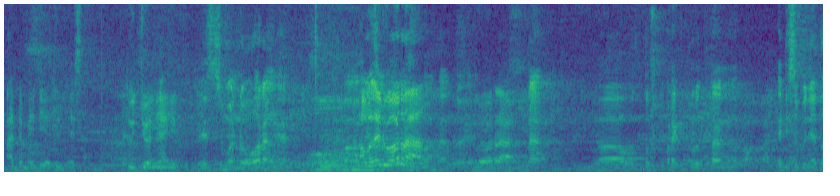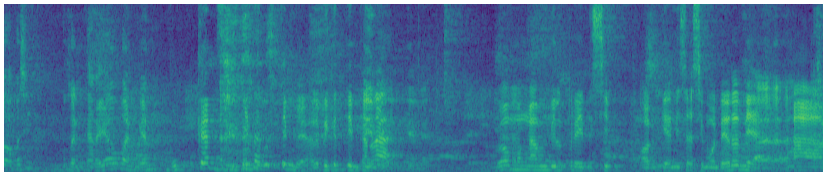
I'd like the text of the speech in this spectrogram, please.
ada media itu sana. Tujuannya gitu. Jadi cuma dua orang ya? Bang Awalnya dua orang. Ya? Dua orang. Nah, eh, untuk perekrutan, eh disebutnya tuh apa sih? Bukan karyawan kan? Bukan sih kita tim ya, lebih ke tim karena Tim ya? Tim ya? Gue mengambil prinsip organisasi modern ya. Ah,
